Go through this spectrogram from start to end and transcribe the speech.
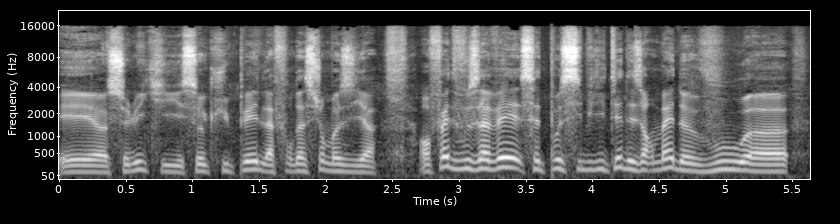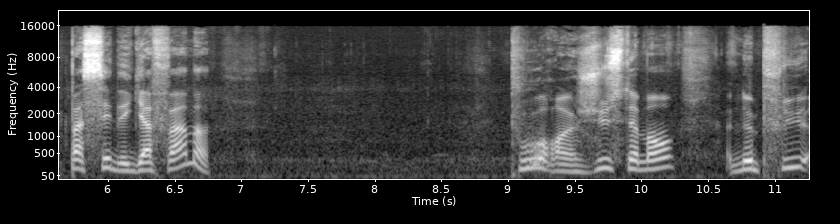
et euh, celui qui s'occupait de la fondation Mozilla. En fait, vous avez cette possibilité désormais de vous euh, passer des GAFAM pour euh, justement ne plus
